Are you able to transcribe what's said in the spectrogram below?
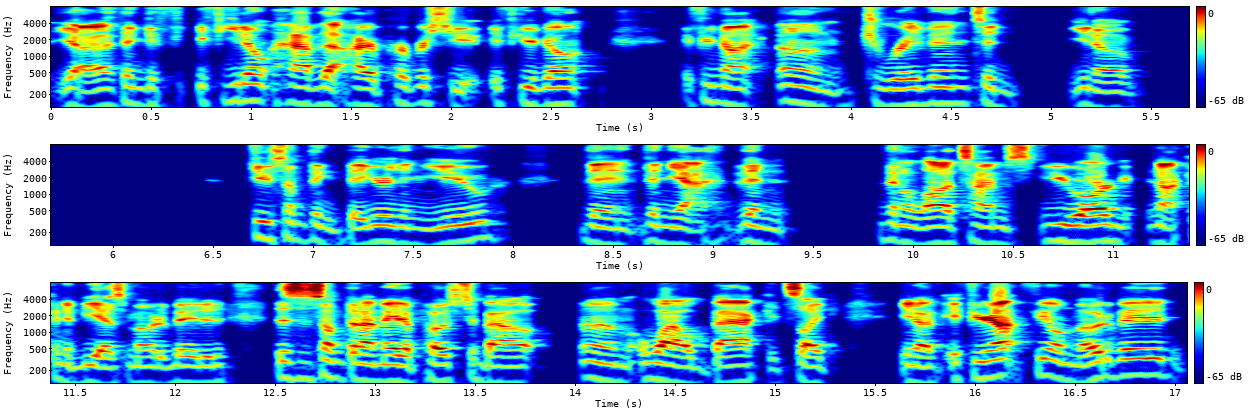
Yeah. I think if, if you don't have that higher purpose, you if you don't if you're not um driven to, you know, do something bigger than you, then then yeah, then then a lot of times you are not going to be as motivated. This is something I made a post about um a while back. It's like, you know, if you're not feeling motivated,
